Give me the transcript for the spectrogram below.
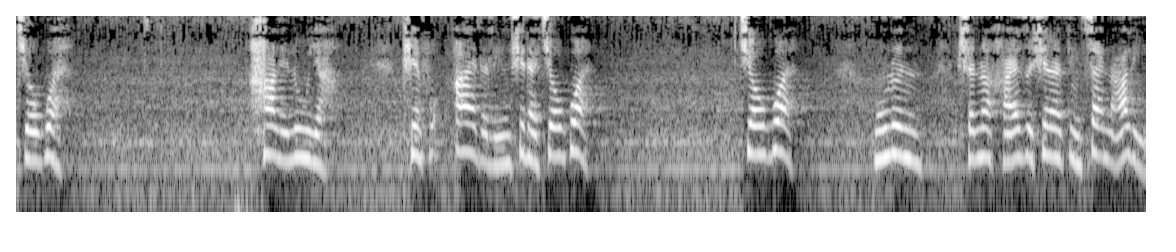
浇灌，哈利路亚。天赋爱的灵现在浇灌，浇灌，无论神的孩子现在你在哪里，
